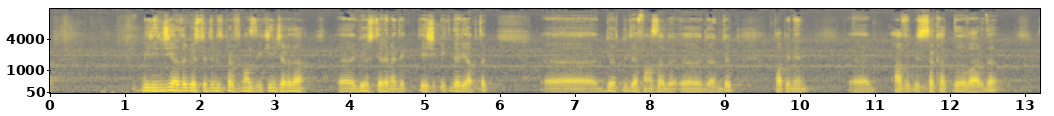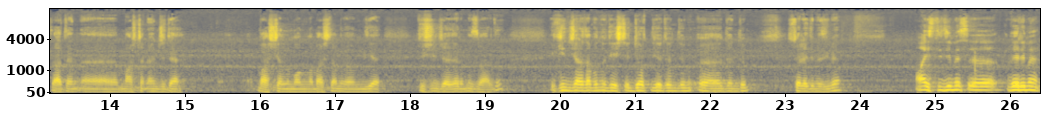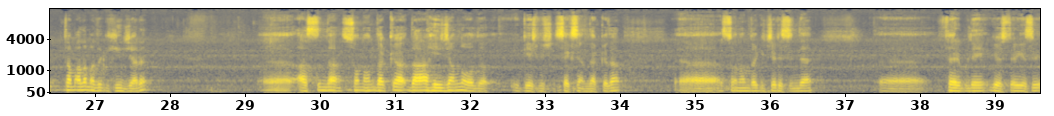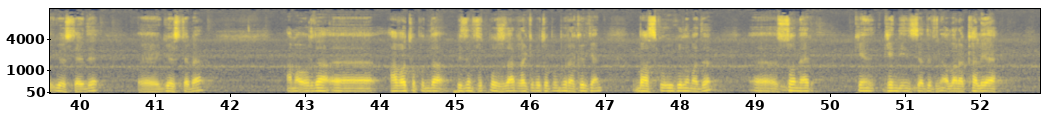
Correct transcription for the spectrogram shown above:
birinci yarıda gösterdiğimiz performansı ikinci yarıda e, gösteremedik. Değişiklikler yaptık. E, dörtlü defansa dö- e, döndük. Papi'nin e, hafif bir sakatlığı vardı. Zaten e, maçtan önce de başlayalım onunla başlamayalım diye düşüncelerimiz vardı. İkinci yarıda bunu değişti. Dörtlüye döndüm, e, döndüm söylediğimiz gibi. Ama istediğimiz e, verimi tam alamadık ikinci yarı. Ee, aslında son 10 dakika daha heyecanlı oldu geçmiş 80 dakikadan. Ee, son 10 dakika içerisinde e, fair play göstergesi gösterdi e, Göztepe. Ama orada e, hava topunda bizim futbolcular rakibe topu bırakırken baskı uygulamadı. E, Soner kendi, kendi inisiyatifini alarak kaleye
